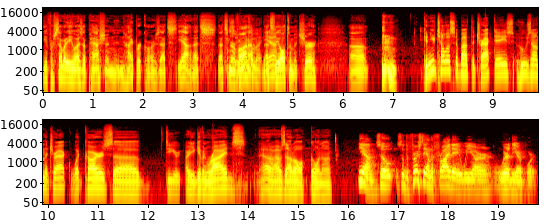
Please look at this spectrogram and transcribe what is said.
Yeah, for somebody who has a passion in hypercars, that's yeah, that's that's the nirvana. ultimate, that's yeah. the ultimate. Sure. Can you tell us about the track days? Who's on the track? What cars uh, do you are you giving rides? How, how's that all going on? Yeah. So so the first day on the Friday we are we're at the airport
